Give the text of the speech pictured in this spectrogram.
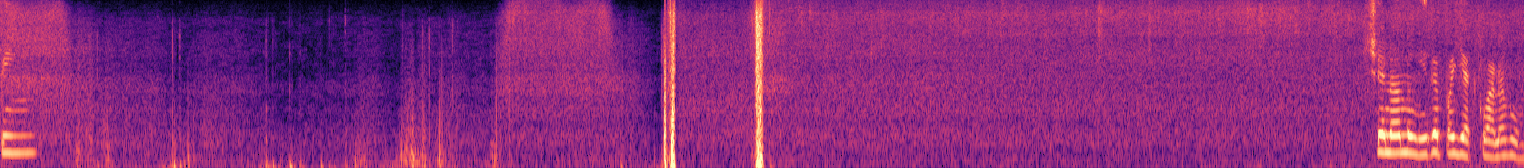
ปิ้งใช้น้ำอย่างนี้จะประหยัดกว่านะผม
